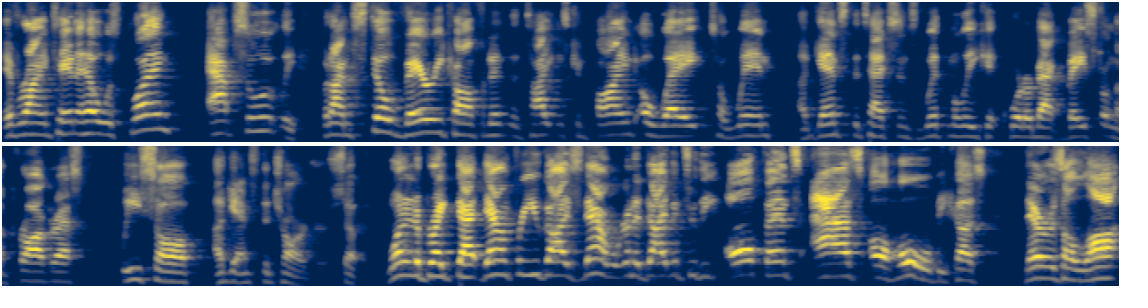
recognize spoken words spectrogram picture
if Ryan Tannehill was playing? Absolutely. But I'm still very confident the Titans can find a way to win against the Texans with Malik at quarterback based on the progress we saw against the Chargers. So, wanted to break that down for you guys now. We're going to dive into the offense as a whole because there is a lot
